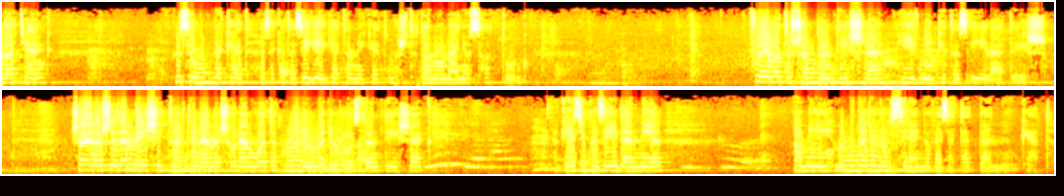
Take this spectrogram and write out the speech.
Teremtő Atyánk, köszönjük neked ezeket az igéket, amiket most tanulmányozhattunk. Folyamatosan döntésre hív minket az élet, és sajnos az emberiség történelme során voltak nagyon-nagyon rossz döntések. Ha kezdjük az édennél, ami, ami nagyon rossz irányba vezetett bennünket.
